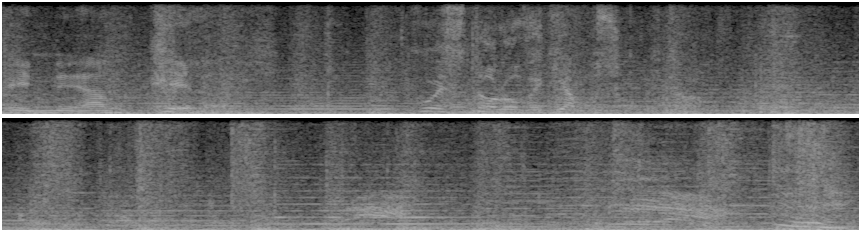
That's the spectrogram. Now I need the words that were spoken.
E neanche lei. Questo lo vediamo subito. Ah,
